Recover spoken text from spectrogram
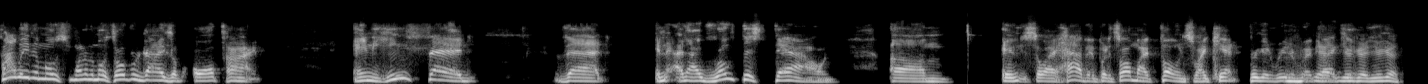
probably the most one of the most over guys of all time. And he said that, and, and I wrote this down. Um, and so I have it, but it's on my phone, so I can't friggin' read it right yeah, back. You're good. You're good.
